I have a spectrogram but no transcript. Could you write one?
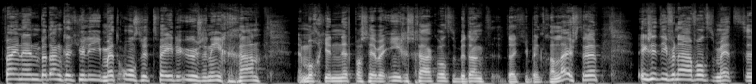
Fijn en bedankt dat jullie met ons het tweede uur zijn ingegaan. En mocht je net pas hebben ingeschakeld, bedankt dat je bent gaan luisteren. Ik zit hier vanavond met uh,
